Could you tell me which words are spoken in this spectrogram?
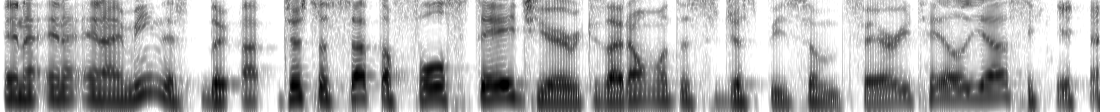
And, and, and I mean this the, uh, just to set the full stage here, because I don't want this to just be some fairy tale. Yes. Yeah.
